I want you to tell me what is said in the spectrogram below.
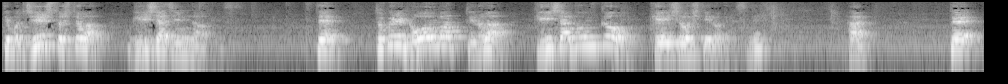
でも人種としてはギリシャ人なわけです。で特にローマっていうのはギリシャ文化を継承しているわけですね。はい。で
